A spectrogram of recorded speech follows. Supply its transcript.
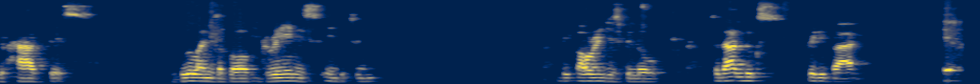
you have this. Blue line is above, green is in between, the orange is below. So that looks pretty bad. Yeah.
